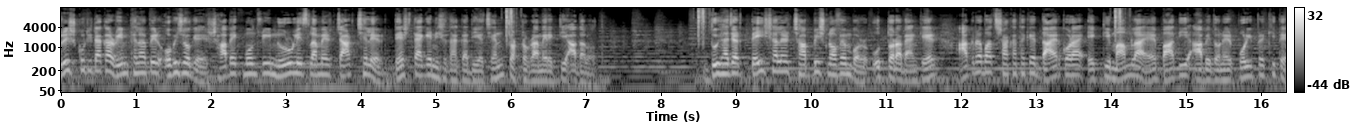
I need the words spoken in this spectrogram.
ত্রিশ কোটি টাকা ঋণ খেলাপির অভিযোগে সাবেক মন্ত্রী নুরুল ইসলামের চার ছেলের দেশ ত্যাগে নিষেধাজ্ঞা দিয়েছেন চট্টগ্রামের একটি আদালত। দুই হাজার তেইশ সালের ২৬ নভেম্বর উত্তরা ব্যাংকের আগ্রাবাদ শাখা থেকে দায়ের করা একটি মামলায় বাদী আবেদনের পরিপ্রেক্ষিতে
